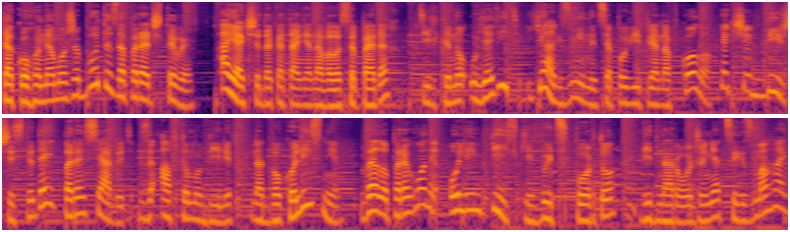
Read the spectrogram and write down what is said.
Такого не може бути, заперечите ви. А як щодо катання на велосипедах? Тільки но уявіть, як зміниться повітря навколо, якщо більшість людей пересядуть з автомобілів на двоколісні. Велоперегони олімпійський вид спорту від народження цих змагань.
